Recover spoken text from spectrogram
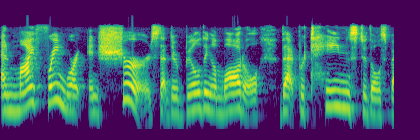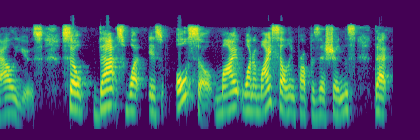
And my framework ensures that they're building a model that pertains to those values. So that's what is also my one of my selling propositions that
